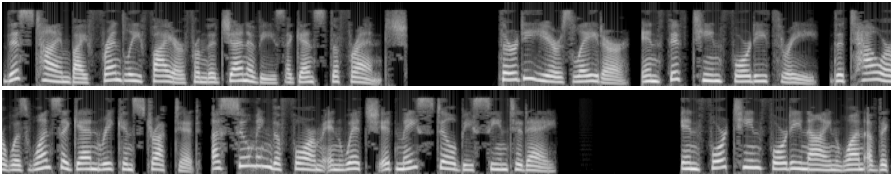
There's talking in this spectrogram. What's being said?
this time by friendly fire from the Genovese against the French. Thirty years later, in 1543, the tower was once again reconstructed, assuming the form in which it may still be seen today. In 1449 one of the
